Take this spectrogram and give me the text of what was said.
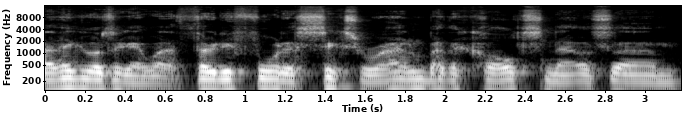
I think it was like a, what a 34 to six run by the Colts, and that was um,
